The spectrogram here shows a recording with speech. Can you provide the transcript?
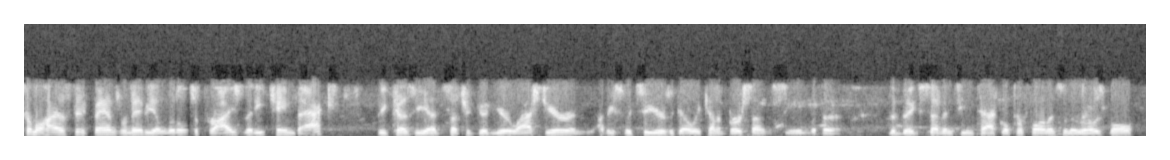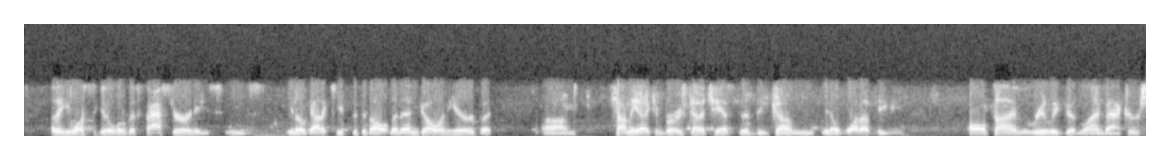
some Ohio State fans were maybe a little surprised that he came back because he had such a good year last year, and obviously two years ago he kind of burst on the scene with the the big 17 tackle performance in the Rose Bowl. I think he wants to get a little bit faster, and he's he's you know got to keep the development end going here. But um, Tommy Eichenberg's got a chance to become you know one of the all-time really good linebackers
